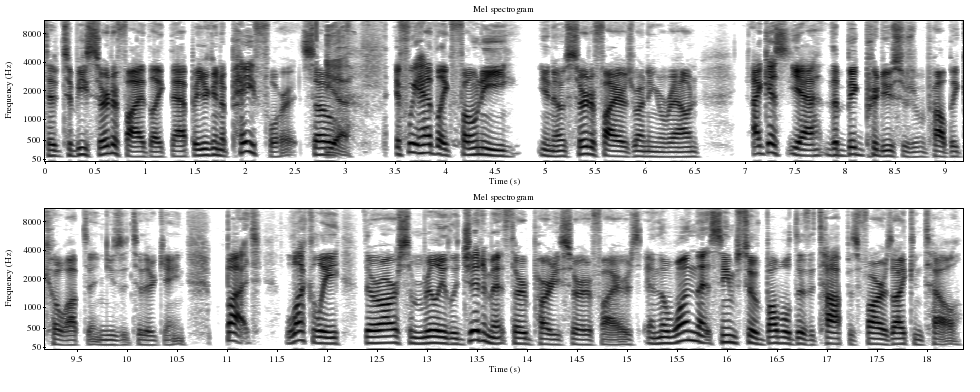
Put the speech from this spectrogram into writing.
to, to be certified like that, but you're going to pay for it. So Yeah. if we had like phony, you know, certifiers running around, I guess, yeah, the big producers would probably co opt it and use it to their gain. But luckily, there are some really legitimate third party certifiers. And the one that seems to have bubbled to the top, as far as I can tell,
